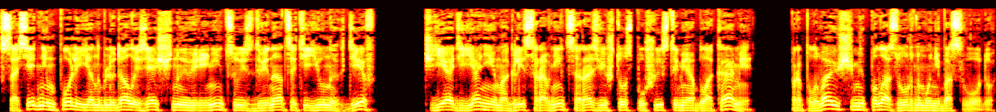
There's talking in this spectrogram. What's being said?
В соседнем поле я наблюдал изящную вереницу из 12 юных дев, чьи одеяния могли сравниться разве что с пушистыми облаками, проплывающими по лазурному небосводу.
